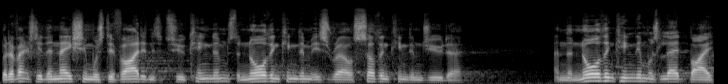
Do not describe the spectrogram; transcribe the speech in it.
but eventually the nation was divided into two kingdoms the northern kingdom, Israel, southern kingdom, Judah. And the northern kingdom was led by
